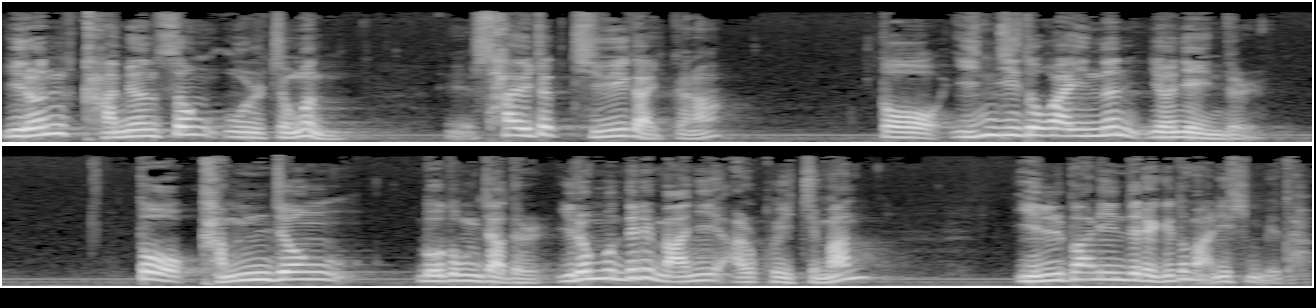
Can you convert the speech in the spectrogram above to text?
이런 가면성 우울증은 사회적 지위가 있거나 또 인지도가 있는 연예인들 또 감정 노동자들 이런 분들이 많이 앓고 있지만 일반인들에게도 많이 있습니다.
